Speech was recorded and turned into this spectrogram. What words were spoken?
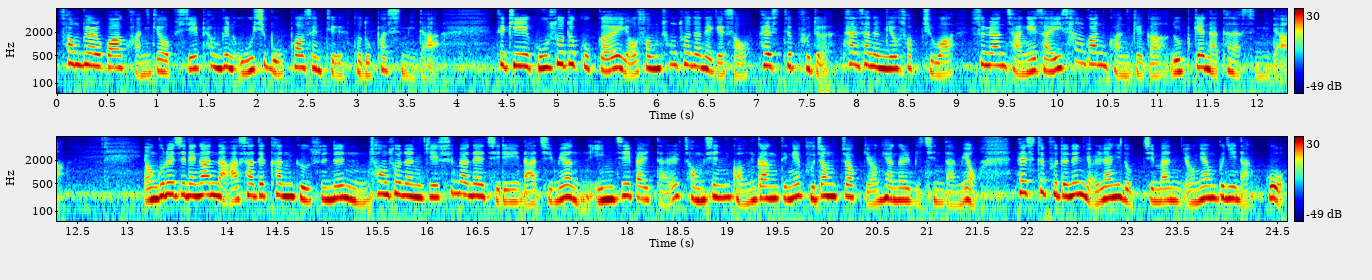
성별과 관계없이 평균 55%더 높았습니다. 특히 고소득 국가의 여성 청소년에게서 패스트푸드, 탄산음료 섭취와 수면 장애 사이 상관 관계가 높게 나타났습니다. 연구를 진행한 아사드 칸 교수는 청소년기 수면의 질이 낮으면 인지 발달, 정신 건강 등에 부정적 영향을 미친다며 패스트푸드는 열량이 높지만 영양분이 낮고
